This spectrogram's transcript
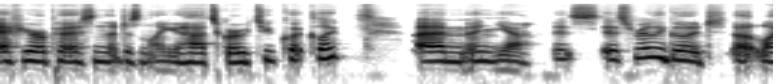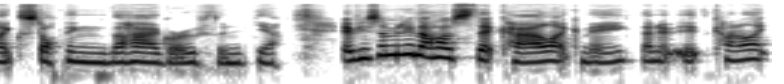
if you're a person that doesn't like your hair to grow too quickly. Um and yeah it's it's really good at like stopping the hair growth and yeah if you're somebody that has thick hair like me then it, it kind of like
